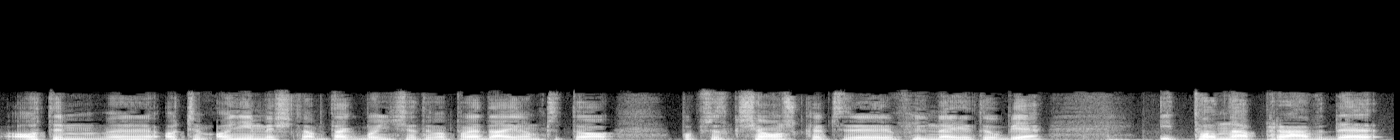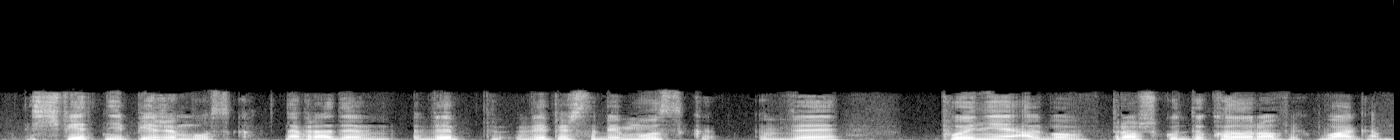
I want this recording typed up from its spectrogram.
o tym, e, o czym oni myślą, tak, bo oni się o tym opowiadają, czy to poprzez książkę, czy film na YouTubie i to naprawdę świetnie pierze mózg. Naprawdę wyp, wypierz sobie mózg w płynie albo w proszku do kolorowych, błagam.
